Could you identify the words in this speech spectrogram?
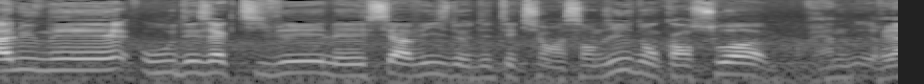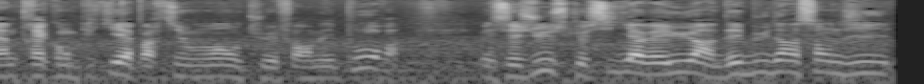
allumer ou désactiver les services de détection incendie. Donc en soi, rien de très compliqué à partir du moment où tu es formé pour. Mais c'est juste que s'il y avait eu un début d'incendie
